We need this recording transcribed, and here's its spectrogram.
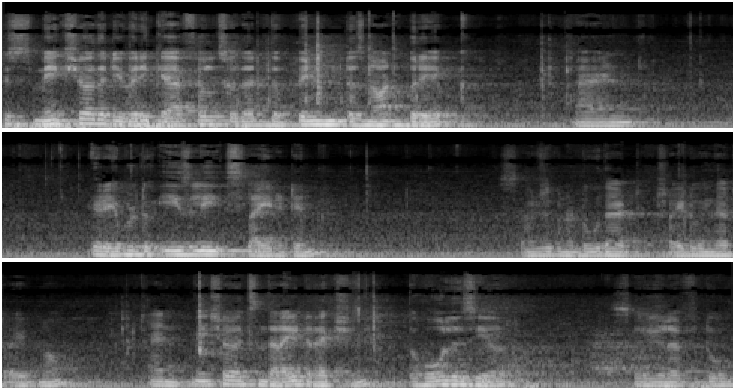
Just make sure that you're very careful so that the pin does not break and you're able to easily slide it in. So I'm just going to do that try doing that right now. And make sure it's in the right direction. The hole is here. So you'll have to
